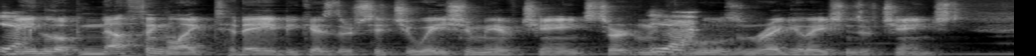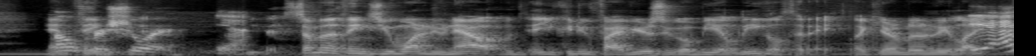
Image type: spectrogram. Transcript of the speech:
may look nothing like today because their situation may have changed. Certainly the rules and regulations have changed. And oh, for sure. Yeah. Some of the things you want to do now that you could do five years ago be illegal today. Like you're literally like, yeah.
